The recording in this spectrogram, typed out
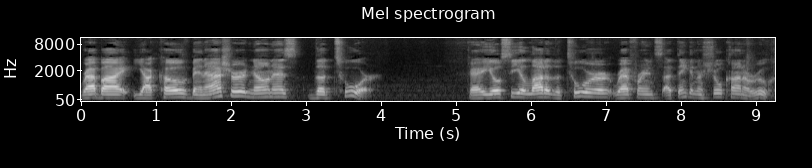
Rabbi Yaakov ben Asher, known as the Tur. Okay, you'll see a lot of the Tur reference, I think, in the Shulchan Aruch.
